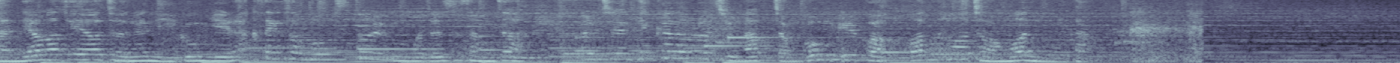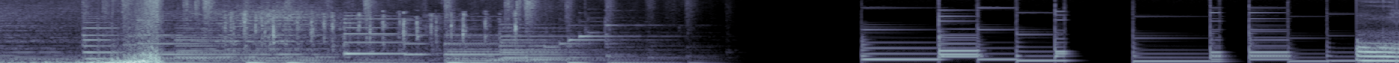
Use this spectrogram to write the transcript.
안녕하세요. 저는 2021 학생성공 스토리 공모전 수상자 culture technology 융합 전공 19학번 허정원입니다. 어,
